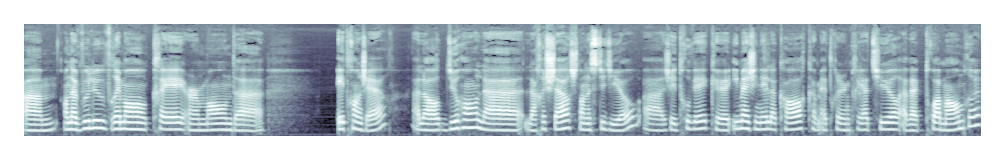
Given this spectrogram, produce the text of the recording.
Um, on a voulu vraiment créer un monde euh, étranger. Alors, durant la, recherche dans le studio, euh, j'ai trouvé que imaginer le corps comme être une créature avec trois membres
